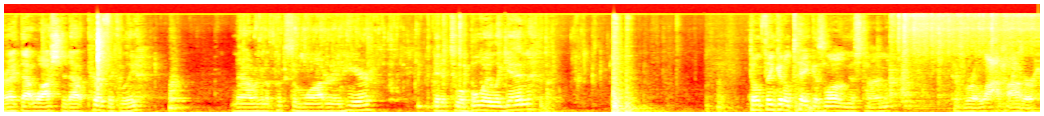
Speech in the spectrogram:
All right, that washed it out perfectly. Now we're gonna put some water in here, get it to a boil again. Don't think it'll take as long this time, because we're a lot hotter.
